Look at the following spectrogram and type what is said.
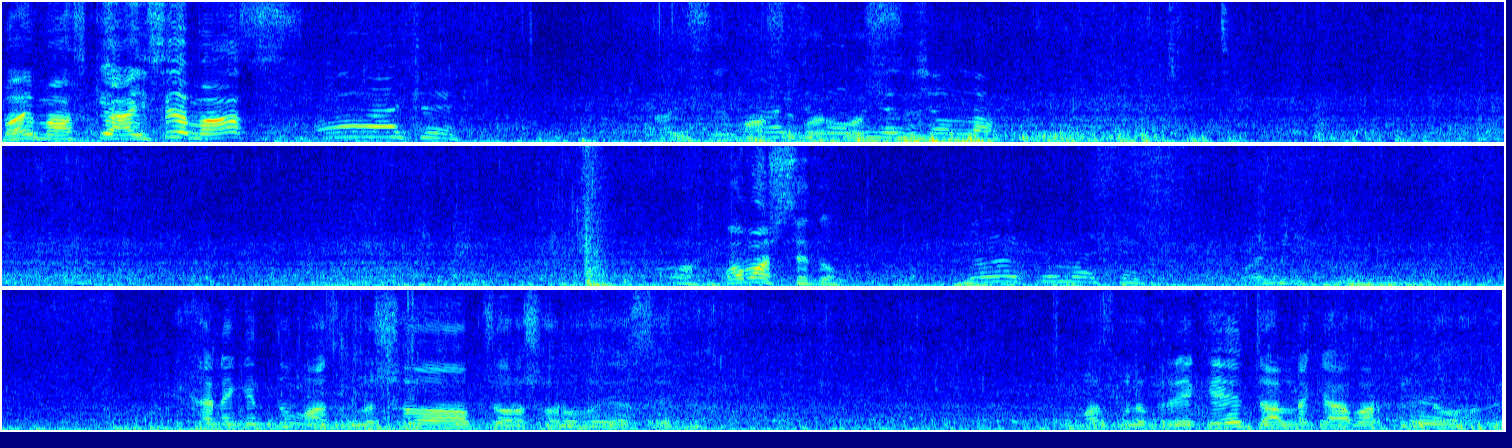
ভাই, মাছ কি আইছে? মাছ? আছে আসছে কম আসছে তো। এখানে কিন্তু মাছগুলো সব জড়ো সড়ো হয়ে আছে। মাছগুলোকে রেখে জালটাকে আবার ফেলে দেওয়া হবে।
